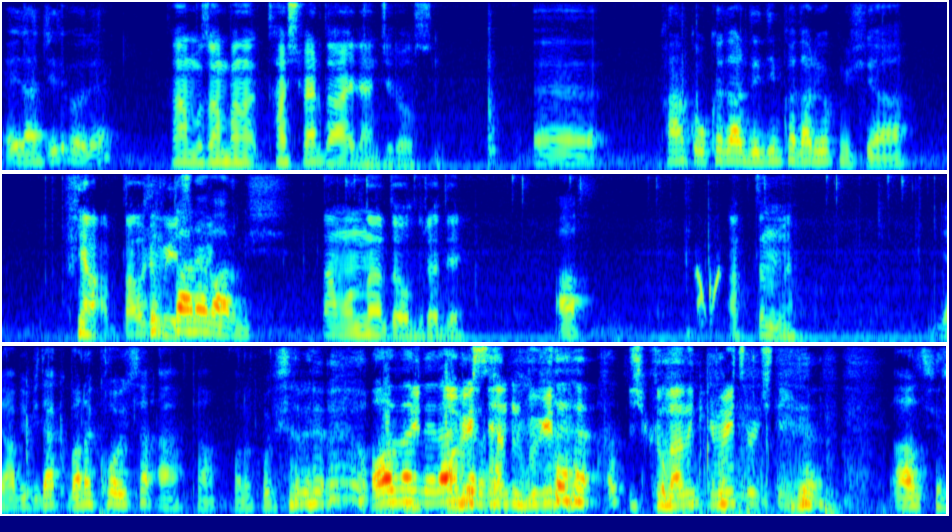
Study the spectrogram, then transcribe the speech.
Eğlenceli böyle. Tamam o zaman bana taş ver daha eğlenceli olsun. Ee, kanka o kadar dediğim kadar yokmuş ya. ya dalga mı 40 geçiyorsun? tane varmış. Tamam onlar da olur hadi. Al. Attın mı? Ya bir, bir dakika bana koysan. Ah tamam bana koysan. Abi ben neler Abi diyorum. sen bugün hiç hiç hoş değil. Al şunu.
